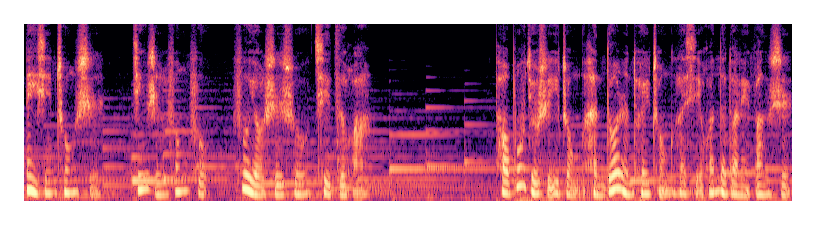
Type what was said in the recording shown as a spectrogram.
内心充实，精神丰富，腹有诗书气自华。跑步就是一种很多人推崇和喜欢的锻炼方式。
